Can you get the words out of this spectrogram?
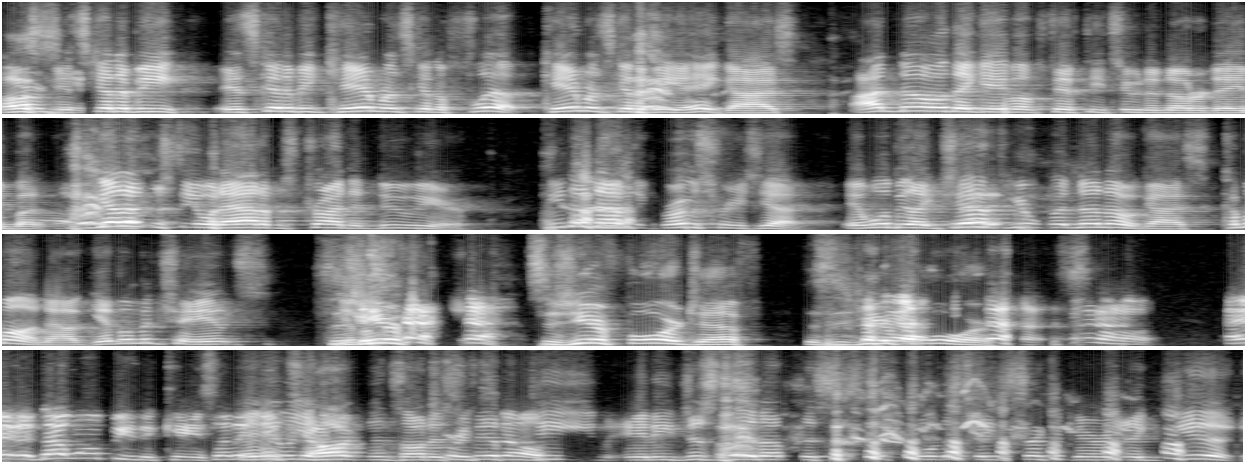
us. It's gonna be it's gonna be Cameron's gonna flip. Cameron's gonna be, hey guys, I know they gave up 52 to Notre Dame, but you gotta understand what Adam's trying to do here. He doesn't have the groceries yet. And we'll be like, Jeff, you're but no no guys, come on now, give him a chance. This is Give year yeah, this is year four, Jeff. This is year four. no, no, no. I- that won't be the case. I think Haley that Hawkins on his for fifth itself. team, and he just lit up the Florida State secondary again.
